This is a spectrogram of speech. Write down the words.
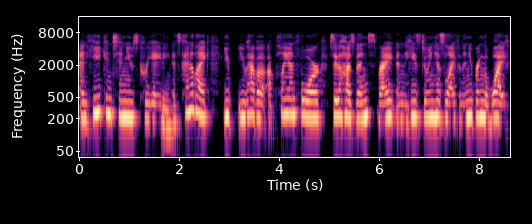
and he continues creating. It's kind of like you you have a, a plan for say the husbands, right? And he's doing his life and then you bring the wife,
